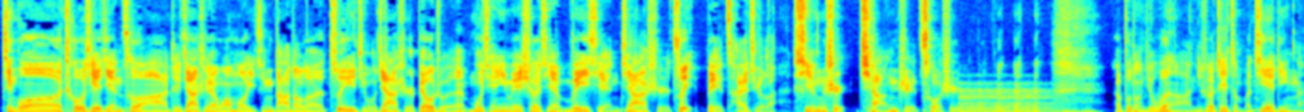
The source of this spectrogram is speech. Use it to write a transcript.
经过抽血检测啊，这驾驶员王某已经达到了醉酒驾驶标准，目前因为涉嫌危险驾驶罪被采取了刑事强制措施。啊，不懂就问啊，你说这怎么界定呢？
